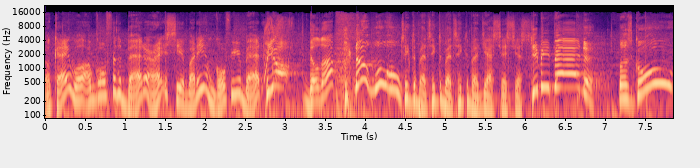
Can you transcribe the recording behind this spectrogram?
Okay, well, I'm going for the bed. All right, see you, buddy. I'm going for your bed. Yo, build up. No, whoa, whoa. Take the bed. Take the bed. Take the bed. Yes, yes, yes. Give me bed. Let's go.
